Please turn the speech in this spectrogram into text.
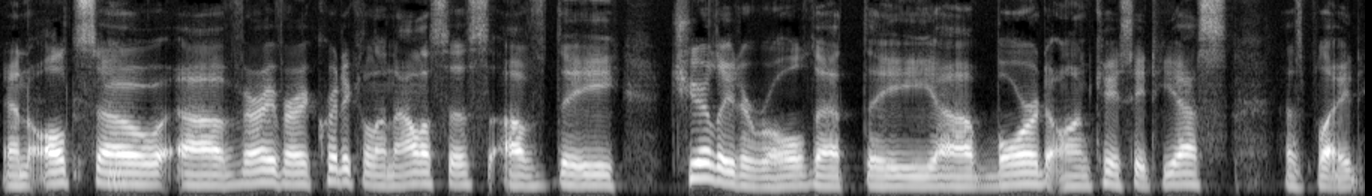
and also uh, very very critical analysis of the cheerleader role that the uh, board on KCTS has played.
